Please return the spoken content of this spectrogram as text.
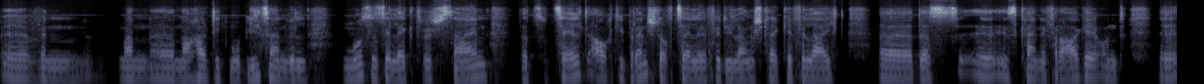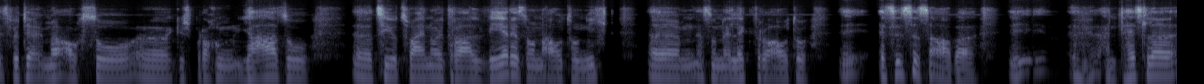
wenn man äh, nachhaltig mobil sein will, muss es elektrisch sein. Dazu zählt auch die Brennstoffzelle für die Langstrecke vielleicht. Äh, das äh, ist keine Frage. Und äh, es wird ja immer auch so äh, gesprochen, ja, so äh, CO2-neutral wäre so ein Auto nicht, ähm, so ein Elektroauto. Äh, es ist es aber. Äh, ein Tesla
